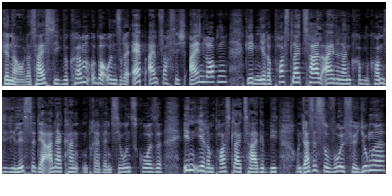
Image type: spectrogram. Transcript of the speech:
Genau, das heißt, Sie bekommen über unsere App einfach sich einloggen, geben Ihre Postleitzahl ein und dann bekommen Sie die Liste der anerkannten Präventionskurse in Ihrem Postleitzahlgebiet. Und das ist sowohl für junge,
